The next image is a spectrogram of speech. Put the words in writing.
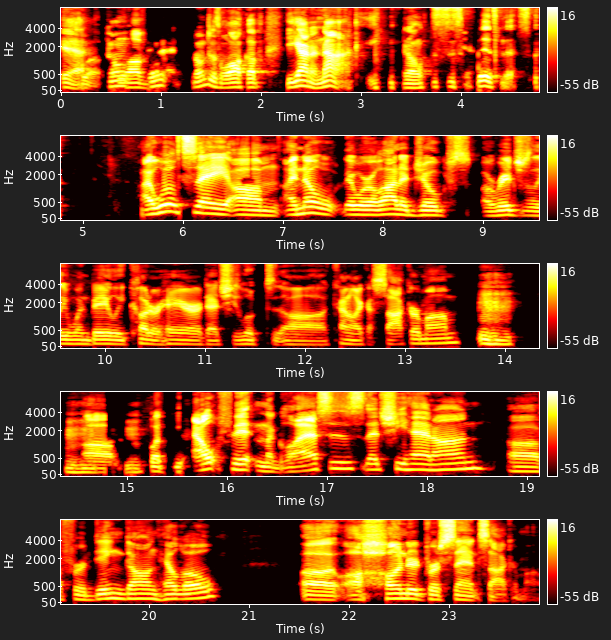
yeah. Don't love don't, don't just walk up. You got to knock. You know, this is business. I will say, um, I know there were a lot of jokes originally when Bayley cut her hair that she looked uh kind of like a soccer mom. Mm-hmm. Uh, Mhm. but the outfit and the glasses that she had on uh for Ding Dong Hello, uh a hundred percent soccer mom.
